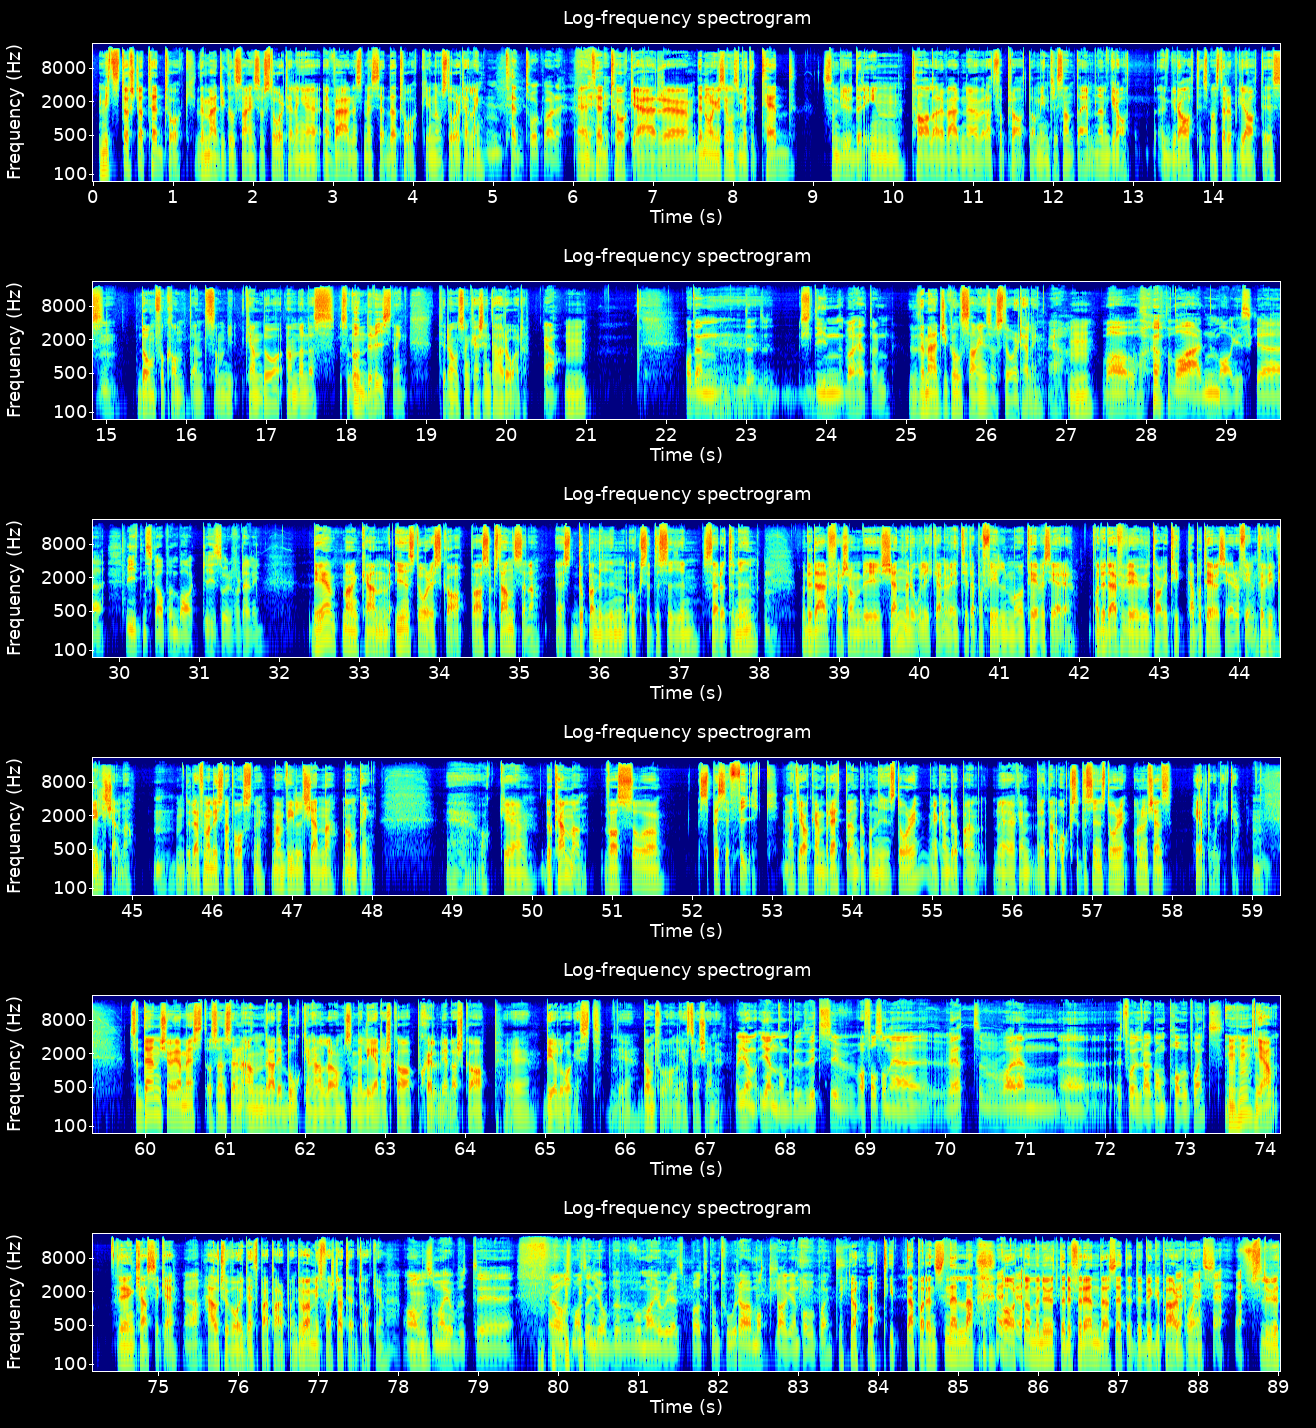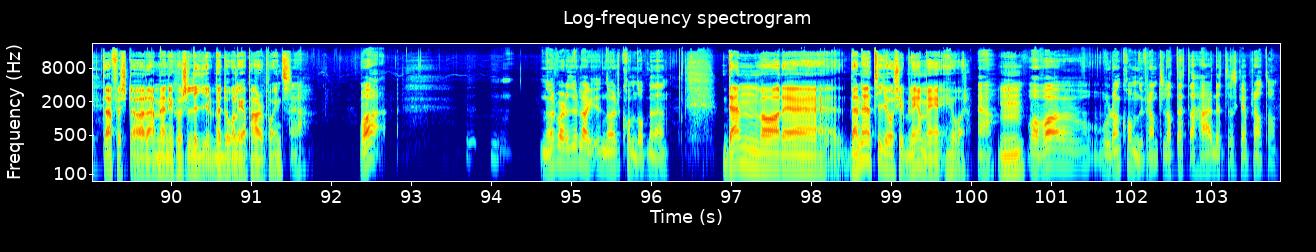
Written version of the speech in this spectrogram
mitt största TED-talk, The Magical Science of Storytelling, är, är världens mest sedda talk inom storytelling. Mm, TED Talk, hva er det? TED-talk är, det är en organisation som heter TED, som bjuder in talare världen över att få prata om intressanta ämnen grat- gratis. Man ställer upp gratis de får content som kan då användas som undervisning till de som kanske inte har råd. Ja. Mm. Och den, d- din, vad heter den? The Magical Science of Storytelling. Ja. Mm. Vad, vad är den magiska vetenskapen bak historiefortelling? Det är att man kan i en story skapa substanserna. eh, Dopamin, oxytocin, serotonin. Och det är därför som vi känner olika när vi tittar på film och tv-serier. Och det är därför vi överhuvudtaget tittar på tv-serier och film, för vi vill känna. Mm, Det är därför man lyssnar på oss nu. Man vill känna någonting. Eh, och eh, då kan man vara så specifik att jag kan berätta en dopaminstory, jag kan, droppa en, eh, jag kan berätta en oxytocin-story och de känns helt olika. Så den kör jag mest och sen så den andra, det boken handlar om, som är ledarskap, självledarskap, eh, biologiskt. Det är de två vanligaste jag kör nu. Och gen- ditt, i hvert fall sånn jeg vet, var en, eh, et foredrag om powerpoint. Mhm, ja, det är en klassiker. Ja. How to avoid death by PowerPoint. Det var mitt första TED-talk. Ja. Og alle som har jobbet i, eller alle som har hatt en jobb hvor man et- på et kontor, har måttet lage en powerpoint. ja, titta på den snälla. 18 minuter, det förändrar sättet du bygger PowerPoints. Sluta förstöra människors liv med dåliga PowerPoints. Ja. Når var det du lag, Når kom du opp med den? Den var, eh, den är tioårsjubileum i, i år. Ja. Mm. Hvordan kom du fram til at dette her, dette skal jeg prate om?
